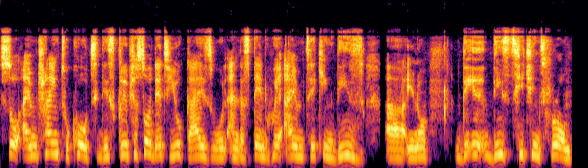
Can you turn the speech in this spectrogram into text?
So I'm trying to quote this scripture so that you guys will understand where I am taking these, uh, you know, the, these teachings from.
